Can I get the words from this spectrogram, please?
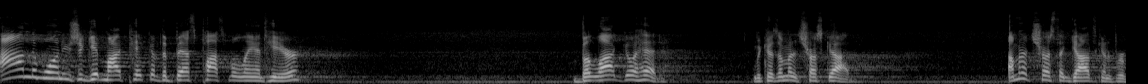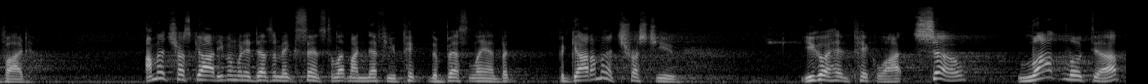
I'm the one who should get my pick of the best possible land here. But Lot, go ahead because I'm going to trust God. I'm going to trust that God's going to provide. I'm going to trust God even when it doesn't make sense to let my nephew pick the best land. But, but God, I'm going to trust you. You go ahead and pick Lot. So Lot looked up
